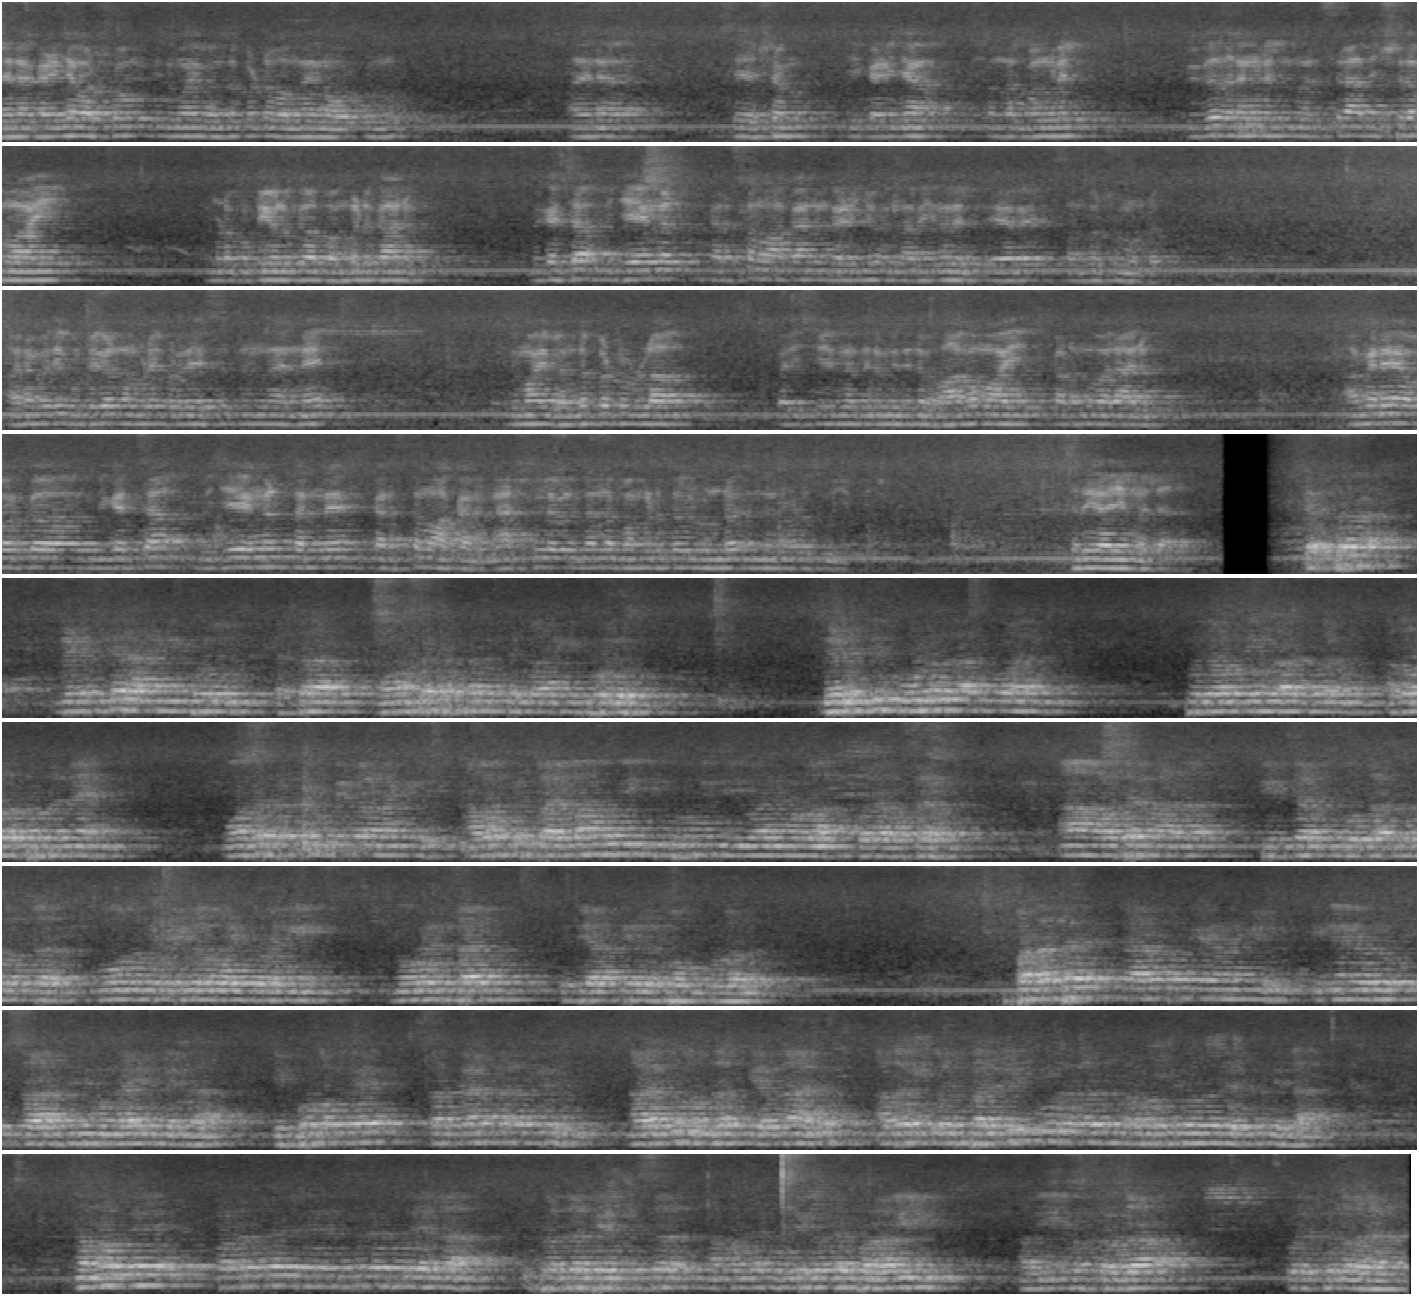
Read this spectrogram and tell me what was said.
ഞാൻ കഴിഞ്ഞ വർഷവും ഇതുമായി ബന്ധപ്പെട്ട് വന്ന് ഞാൻ ഓർക്കുന്നു. അതിന് ശേഷം ഈ കഴിഞ്ഞ സന്ദർഭങ്ങളിൽ വിവിധ തലങ്ങളിൽ മത്സരാധിഷ്ഠിതമായി നമ്മുടെ കുട്ടികൾക്ക് പങ്കെടുക്കാനും മികച്ച വിജയങ്ങൾ കരസ്ഥമാക്കാനും കഴിഞ്ഞു എന്നറിയുന്നതിൽ ഏറെ സന്തോഷമുണ്ട്. അനവധി കുട്ടികൾ നമ്മുടെ പ്രദേശത്ത് നിന്ന് തന്നെ ഇതുമായി ബന്ധപ്പെട്ടുള്ള പരിശീലനത്തിനും ഇതിന്റെ ഭാഗമായി കടന്നു വരാനും അങ്ങനെ അവർക്ക് മികച്ച വിജയങ്ങൾ തന്നെ കരസ്ഥമാക്കാനും നാഷണൽ ലെവലിൽ തന്നെ പങ്കെടുത്തവരുണ്ട് എന്നതിനോട് സൂചിപ്പിച്ചു. ചെറിയ കാര്യമല്ല പോലും പോലും അതോടൊപ്പം തന്നെ മോശപ്പെട്ട കുട്ടികളാണെങ്കിൽ അവർക്ക് പരമാവധി ഇമ്പ്രൂവ് ചെയ്യുവാനുമുള്ള ഒരവസരം ആ അവസരമാണ് ടീച്ചർ കൂത്താട്ടുകൊടുത്ത് മൂന്ന് കുട്ടികളുമായി തുടങ്ങി നൂറിൽ തരം വിദ്യാർത്ഥികൾ ഇപ്പോൾ ഉള്ളത് പണ്ടത്തെ കാലത്തൊക്കെയാണെങ്കിൽ ഇങ്ങനെ ഒരു സാഹചര്യം ഉണ്ടായിരുന്നില്ല. ഇപ്പോഴൊക്കെ സർക്കാർ തലത്തിൽ നടക്കുന്നുണ്ട്. എന്നാലും അത് ഒരു പരിധി കൂടുതൽ പ്രവർത്തിക്കുന്നതിൽ എത്തുന്നില്ല. നമ്മളൊക്കെ പണ്ടത്തെ പോലെയല്ല ഇപ്പോഴത്തെ പേരൻസ് നമ്മളുടെ കുട്ടികളുടെ ഭാവിയിൽ അതീവ ശ്രദ്ധ കൊടുക്കുന്നവരാണ്.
